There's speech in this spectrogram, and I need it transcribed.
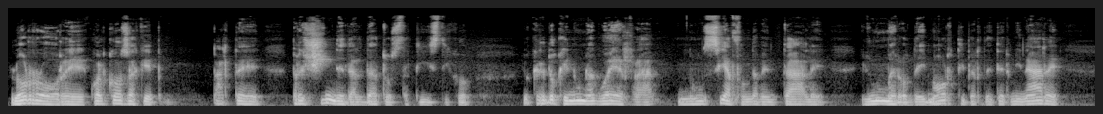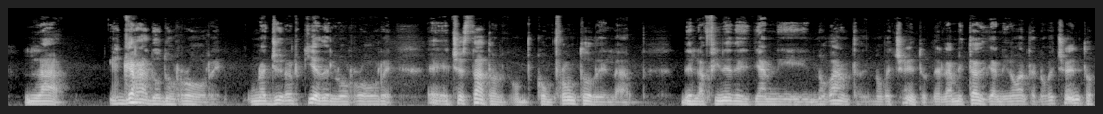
l'orrore è qualcosa che parte, prescinde dal dato statistico. Io credo che in una guerra non sia fondamentale il numero dei morti per determinare la, il grado d'orrore, una gerarchia dell'orrore. Eh, c'è stato il confronto della, della, fine degli anni 90, del Novecento, della metà degli anni 90 e 900,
